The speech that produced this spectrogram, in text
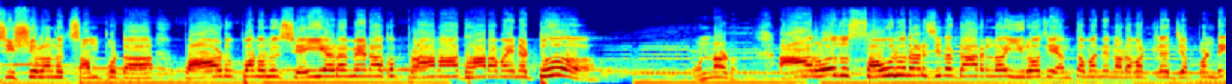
శిష్యులను చంపుట పాడు పనులు చేయడమే నాకు ప్రాణాధారమైనట్టు ఉన్నాడు. ఆ రోజు సౌలు నడిచిన దారిలో ఈరోజు ఎంతమంది నడవట్లేదు చెప్పండి.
